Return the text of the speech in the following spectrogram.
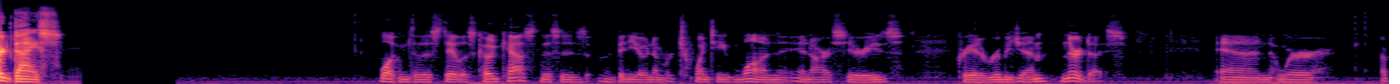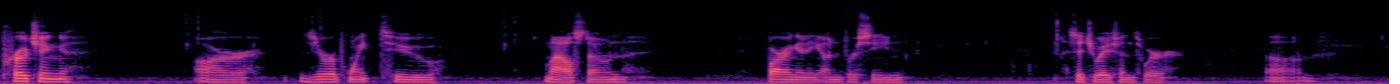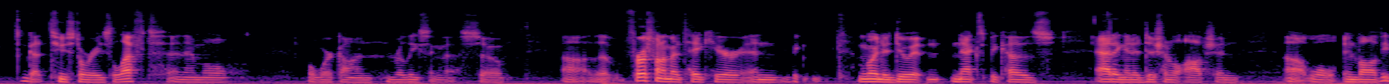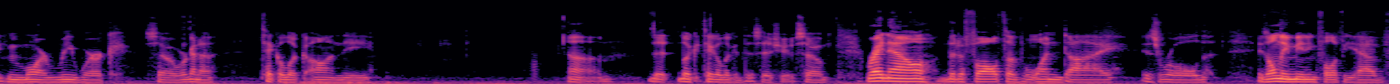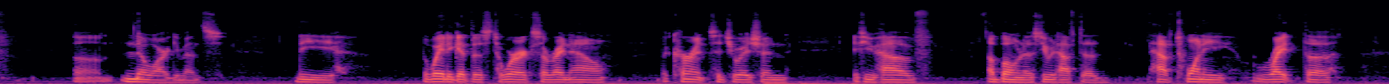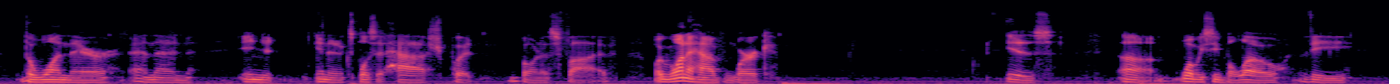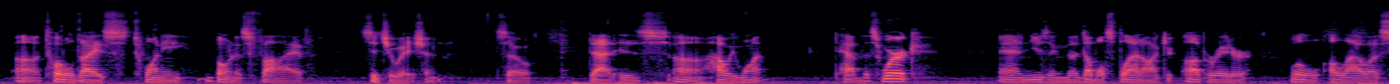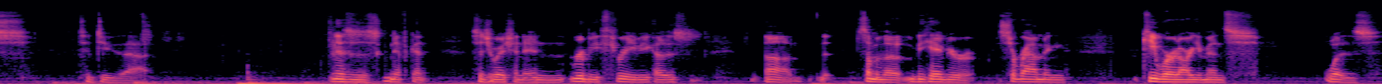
Nerd Dice. Welcome to the Stateless Codecast. This is video number 21 in our series, Create a Ruby Gem Nerd Dice. And we're approaching our 0.2 milestone, barring any unforeseen situations where um, we've got two stories left, and then we'll we'll work on releasing this. So uh, the first one I'm going to take here, and be- I'm going to do it next because adding an additional option uh, will involve even more rework. So we're going to take a look on the um, the look take a look at this issue. So right now the default of one die is rolled is only meaningful if you have um, no arguments. The the way to get this to work. So right now, the current situation, if you have a bonus, you would have to have 20 write the the one there, and then in your in an explicit hash put bonus five. What we want to have work is um, what we see below the uh, total dice 20 bonus 5 situation. So that is uh, how we want to have this work and using the double splat operator will allow us to do that. This is a significant situation in Ruby 3 because th- some of the behavior surrounding keyword arguments was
